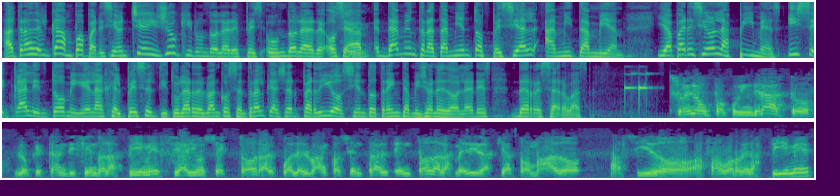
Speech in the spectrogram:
Atrás del campo aparecieron, che, yo quiero un dólar, un dólar, o sea, dame un tratamiento especial a mí también. Y aparecieron las pymes y se calentó Miguel Ángel Pérez, el titular del Banco Central, que ayer perdió 130 millones de dólares de reservas. Suena un poco ingrato lo que están diciendo las pymes si hay un sector al cual el Banco Central en todas las medidas que ha tomado ha sido a favor de las pymes.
